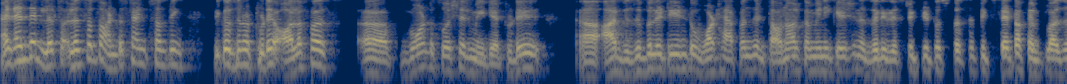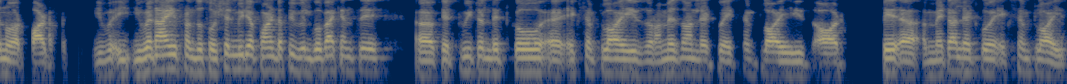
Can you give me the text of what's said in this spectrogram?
and and then let's let's also understand something because you know today all of us uh, go on to social media. Today, uh, our visibility into what happens in town hall communication is very restricted to specific set of employees who are part of it. Even, even I, from the social media point of view, will go back and say, uh, okay, Twitter let go uh, ex employees, or Amazon let go ex employees, or A meta let go ex employees.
